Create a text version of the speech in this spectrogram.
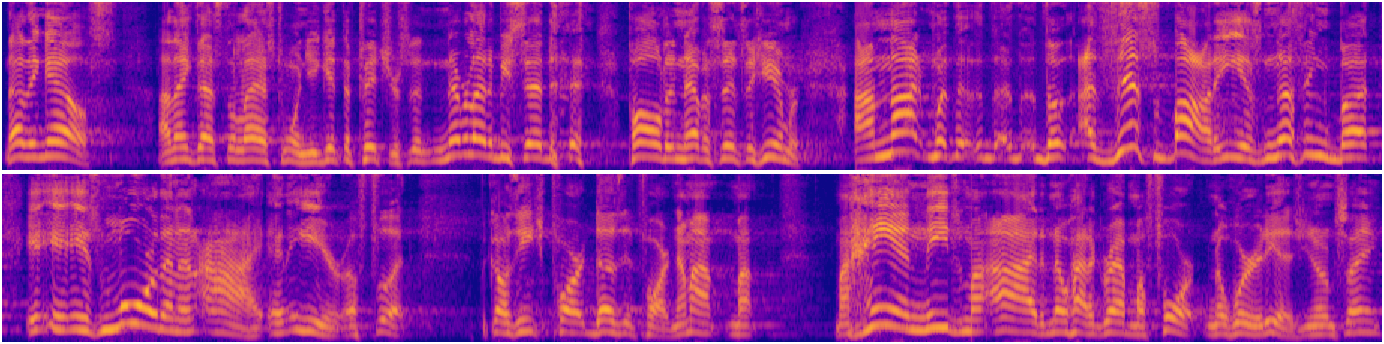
Nothing else. I think that's the last one. You get the picture. So never let it be said Paul didn't have a sense of humor. I'm not, the, the, the, uh, this body is nothing but, is more than an eye, an ear, a foot, because each part does its part. Now my, my, my hand needs my eye to know how to grab my fork, know where it is. You know what I'm saying?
